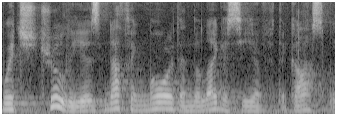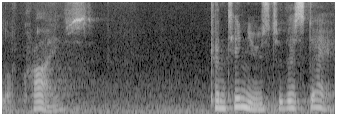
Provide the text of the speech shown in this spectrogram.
which truly is nothing more than the legacy of the gospel of Christ, continues to this day.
